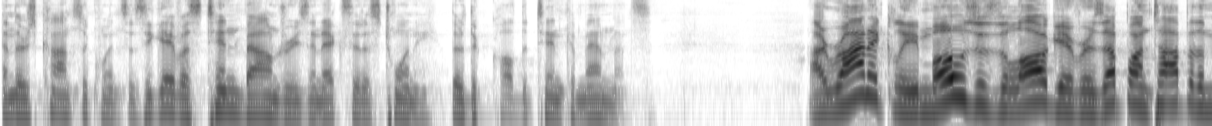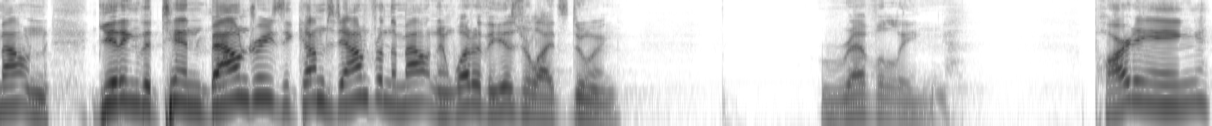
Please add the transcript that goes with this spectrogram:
and there's consequences. He gave us 10 boundaries in Exodus 20. They're the, called the 10 commandments. Ironically, Moses, the lawgiver, is up on top of the mountain getting the 10 boundaries. He comes down from the mountain, and what are the Israelites doing? Reveling, partying,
